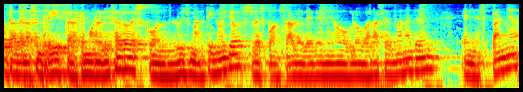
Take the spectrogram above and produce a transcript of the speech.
Otra de las entrevistas que hemos realizado es con Luis Martín Hoyos, responsable de BMO Global Asset Management en España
